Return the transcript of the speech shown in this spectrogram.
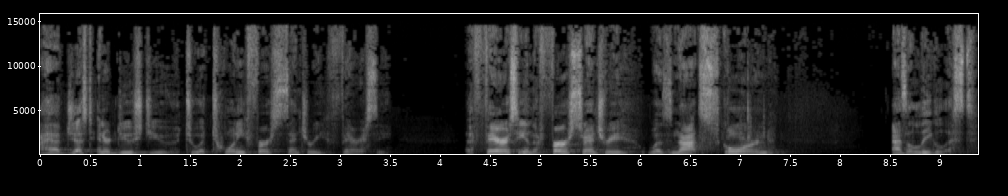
I have just introduced you to a 21st century Pharisee. A Pharisee in the first century was not scorned as a legalist.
